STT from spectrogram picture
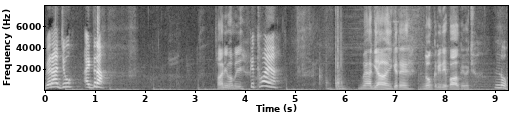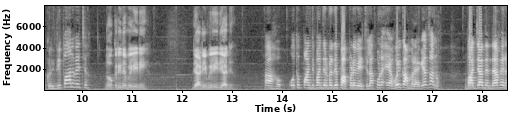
ਵੇ ਰਾਜੂ ਇੱਧਰ ਆ। ਹਾਂਜੀ ਮੰਮੀ ਜੀ। ਕਿੱਥੋਂ ਆਇਆ ਮੈਂ ਗਿਆ ਸੀ ਕਿਤੇ ਨੌਕਰੀ ਦੇ ਭਾਲ ਦੇ ਵਿੱਚ। ਨੌਕਰੀ ਦੀ ਭਾਲ ਵਿੱਚ? ਨੌਕਰੀ ਤੇ ਮਿਲੀ ਨਹੀਂ। ਦਿਹਾੜੀ ਮਿਲੀ ਜੀ ਅੱਜ। ਆਹੋ ਉਥੋਂ 5-5 ਰੁਪਏ ਦੇ ਪਾਪੜ ਵੇਚ ਲਾ। ਹੁਣ ਇਹੋ ਹੀ ਕੰਮ ਰਹਿ ਗਿਆ ਸਾਨੂੰ। ਵਾਜਾ ਦਿੰਦਾ ਫਿਰ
